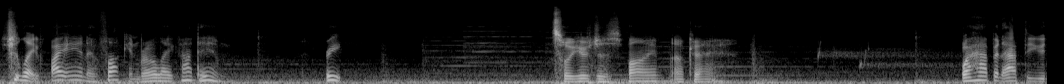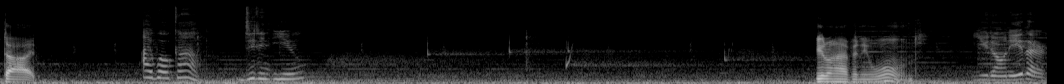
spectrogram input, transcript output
She like fighting and fucking, bro. Like, goddamn. Freak. So you're just fine? Okay. What happened after you died? I woke up, didn't you? You don't have any wounds. You don't either.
